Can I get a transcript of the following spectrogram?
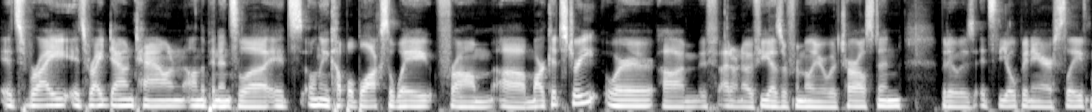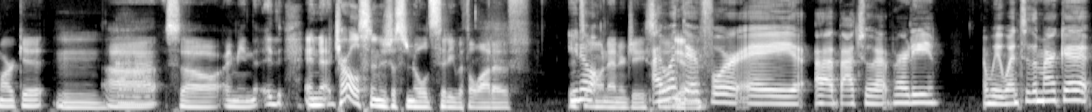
it's right, it's right downtown on the peninsula. It's only a couple blocks away from uh, Market Street, where um, if I don't know if you guys are familiar with Charleston, but it was it's the open air slave market. Mm. Uh, Uh-huh. So I mean, it, and Charleston is just an old city with a lot of You its know, own energy. So. I went Yeah. there for a uh, bachelorette party, and we went to the market,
